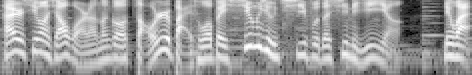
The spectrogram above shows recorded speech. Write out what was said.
还是希望小伙呢能够早日摆脱被猩猩欺负的心理阴影。另外，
